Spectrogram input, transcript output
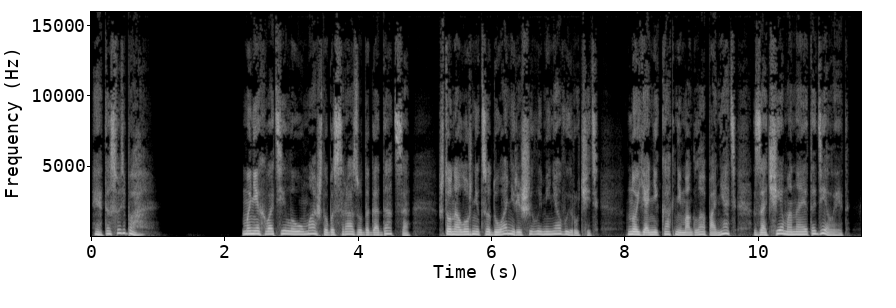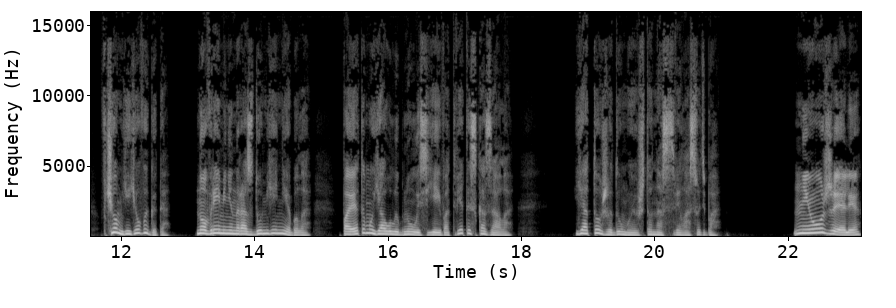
это судьба. Мне хватило ума, чтобы сразу догадаться, что наложница Дуань решила меня выручить, но я никак не могла понять, зачем она это делает, в чем ее выгода. Но времени на раздумье не было, поэтому я улыбнулась ей в ответ и сказала, «Я тоже думаю, что нас свела судьба». «Неужели?»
